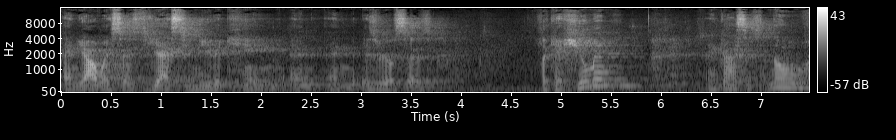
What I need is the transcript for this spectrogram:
and Yahweh says, Yes, you need a king. And, and Israel says, like a human? And God says, No,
